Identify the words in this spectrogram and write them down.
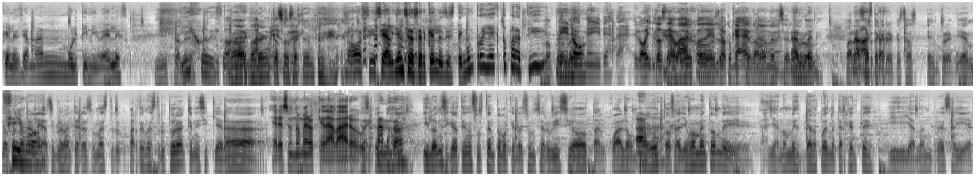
que les llaman multiniveles. Híjole. Hijo de su No, madre. no le hagan caso a esa gente. No, sí, si alguien se acerca y les dice, tengo un proyecto para ti. Lo peor no. Mi idea. Oye, los de abajo del de local. te lavan ¿no, el cerebro Ándale. para No, hacerte hasta- creer que estás emprendiendo, Sí, cuando en realidad simplemente eres una parte de una estructura que ni siquiera... Eres un número que da varo, güey. eh, ajá, y luego ni siquiera tienen sustento porque no es un servicio tal cual o un Ajá. producto. O sea, llega un momento donde ah, ya, no me- ya no puedes meter gente y ya no ingresa y el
